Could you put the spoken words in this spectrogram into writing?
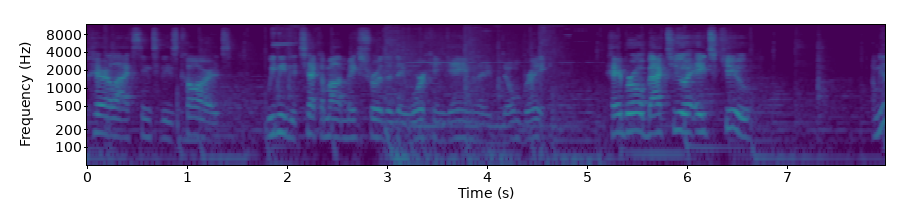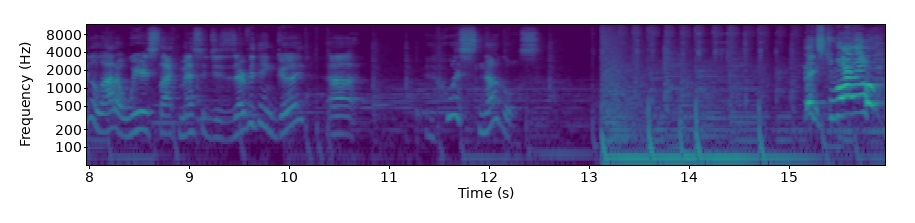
parallaxing to these cards. We need to check them out and make sure that they work in game and they don't break. Hey bro, back to you at HQ. I'm getting a lot of weird Slack messages. Is everything good? Uh, who is Snuggles? Thanks, Jomaro!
